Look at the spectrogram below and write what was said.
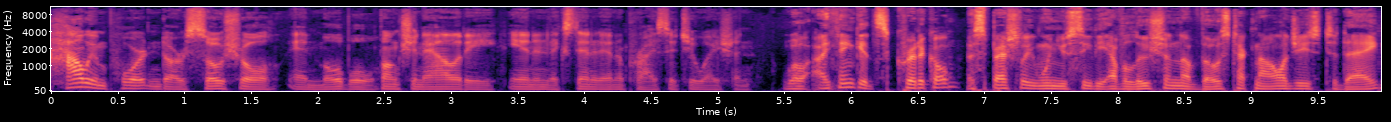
How important are social and mobile functionality in an extended enterprise situation? Well, I think it's critical, especially when you see the evolution of those technologies today.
